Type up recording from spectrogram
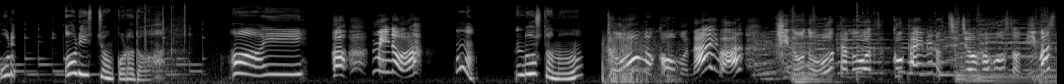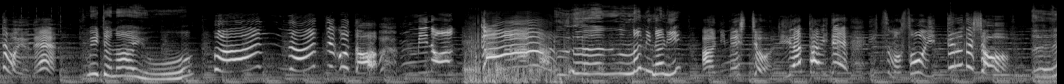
あれ？アリスちゃんからだ。はーいあどうしたの？ミノアどうもこうもないわ。昨日のオータムウォーズ5回目の地上波放送見ましたわよね。見てないよ。なんてこと？ミノがなになにアニメ視聴はリアタイでいつもそう言ってるでしょ。え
